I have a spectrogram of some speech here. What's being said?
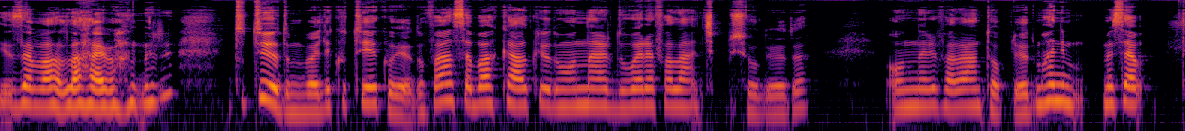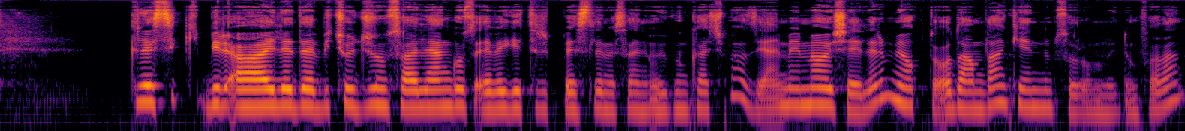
zavallı hayvanları tutuyordum böyle kutuya koyuyordum falan. Sabah kalkıyordum onlar duvara falan çıkmış oluyordu. Onları falan topluyordum. Hani mesela klasik bir ailede bir çocuğun salyangoz eve getirip beslemesi hani uygun kaçmaz. Yani benim öyle şeylerim yoktu. Odamdan kendim sorumluydum falan.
